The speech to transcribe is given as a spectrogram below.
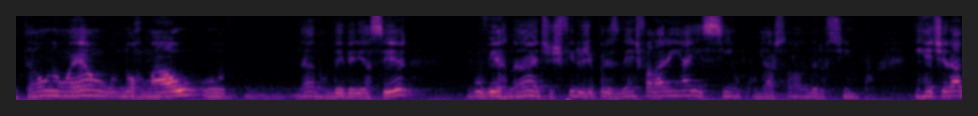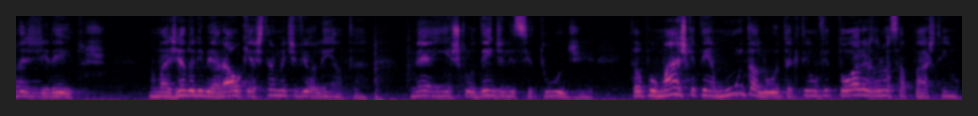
Então não é um normal, ou né, não deveria ser, governantes, filhos de presidente falarem em AI-5, em Nacional número 5, em retirada de direitos, numa agenda liberal que é extremamente violenta, né, em excludente de licitude. Então, por mais que tenha muita luta, que tenham vitórias da nossa parte, tenham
